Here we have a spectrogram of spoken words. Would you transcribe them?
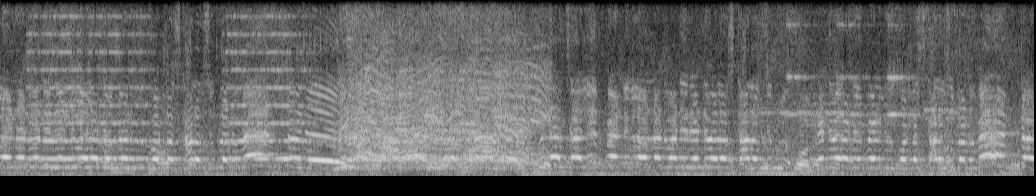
పెండింగ్ రెండు వేల డెబ్బై ఎనిమిది కోట్ల స్కాలర్షిప్లను వెంటనే పెండింగ్లో ఉన్నటువంటి రెండు వేల స్కాలర్షిప్ రెండు వేల డెబ్బై ఎనిమిది కోట్ల స్కాలర్షిప్లను వెంటనే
